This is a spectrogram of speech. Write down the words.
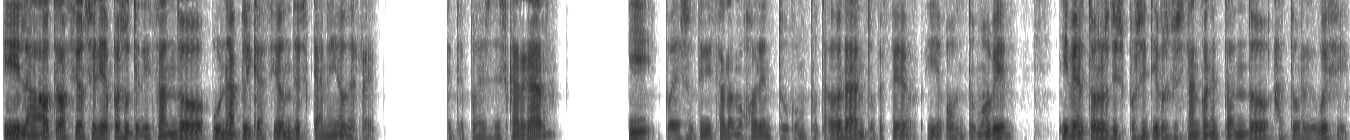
Y la otra opción sería pues utilizando una aplicación de escaneo de red que te puedes descargar y puedes utilizarlo a lo mejor en tu computadora, en tu PC o en tu móvil y ver todos los dispositivos que se están conectando a tu red Wi-Fi.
